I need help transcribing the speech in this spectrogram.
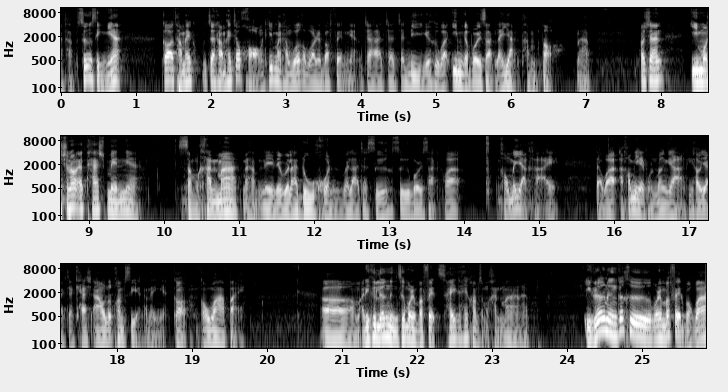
นะครับซึ่งสิ่งเนี้ยก็ทำให้จะทำให้เจ้าของที่มาทำ work กับวอร์เรนบัฟเฟตเนี่ยจะจะจะดีก็คือว่าอินกับบริษัทและอยากทำต่อนะครับ เพราะฉะนั้น emotional attachment เนี่ยสำคัญมากนะครับในในเวลาดูคนเวลาจะซื้อซื้อบริษัทว่าเขาไม่อยากขาย แต่ว่าเขามีเหตุผลบางอย่างที่เขาอยากจะ cash out ลดความเสี่ยงอะไรเงี้ยก็ก็ว่าไปอันนี้คือเรื่องหนึ่งซึ่งบริษัทเฟตให้ให้ความสำคัญมากครับ อีกเรื่องหนึ่งก็คือบริษัทบัฟเฟตบอกว่า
